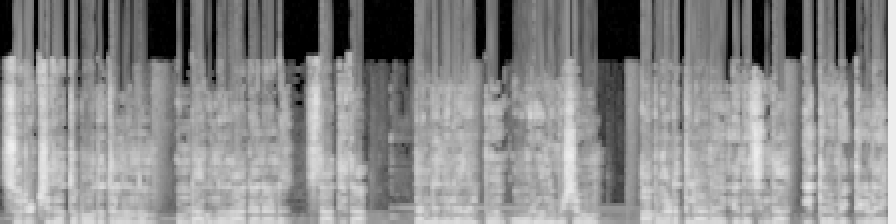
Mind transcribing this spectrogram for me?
സുരക്ഷിതത്വ ബോധത്തിൽ നിന്നും ഉണ്ടാകുന്നതാകാനാണ് സാധ്യത. തന്റെ നിലനിൽപ്പ് ഓരോ നിമിഷവും അപകടത്തിലാണ് എന്ന ചിന്ത ഇത്തരം വ്യക്തികളെ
